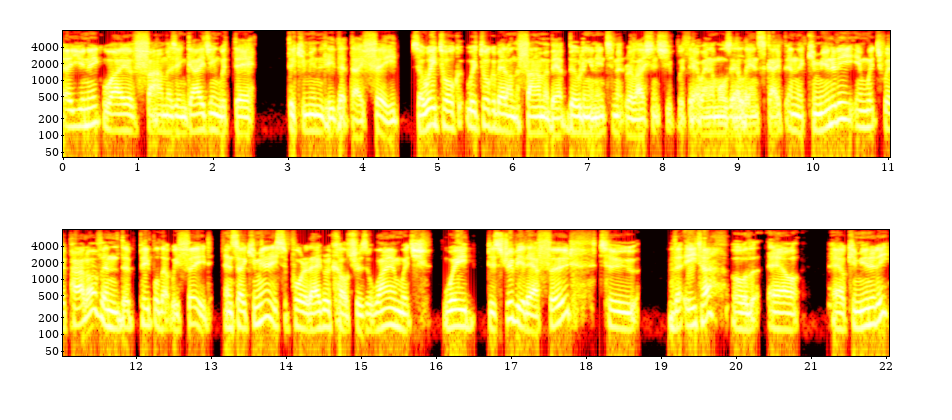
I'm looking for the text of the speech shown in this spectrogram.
a unique way of farmers engaging with their the community that they feed. So we talk we talk about on the farm about building an intimate relationship with our animals, our landscape, and the community in which we're part of, and the people that we feed. And so, community supported agriculture is a way in which we distribute our food to the eater or the, our our community.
